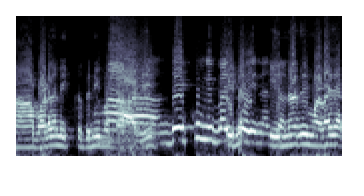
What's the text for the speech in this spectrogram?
ਨਾ ਵੜਨ ਇੱਕ ਦਿਨ ਹੀ ਬੰਦਾ ਆ ਹਾਂ ਜੇ ਦੇਖੂਗੀ ਬਾਈ ਕੋਈ ਨਾ ਚੱਲ। ਇਹਨਾਂ ਦੇ ਮਾੜਾ ਜਿਹਾ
